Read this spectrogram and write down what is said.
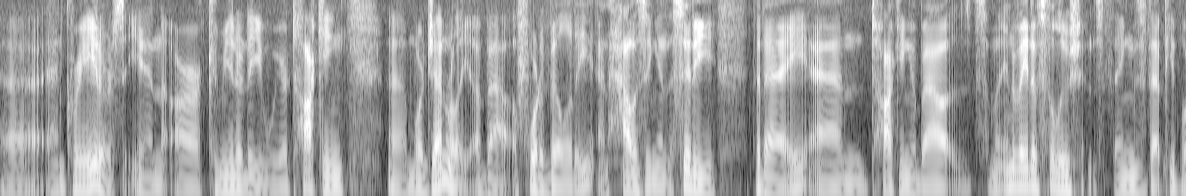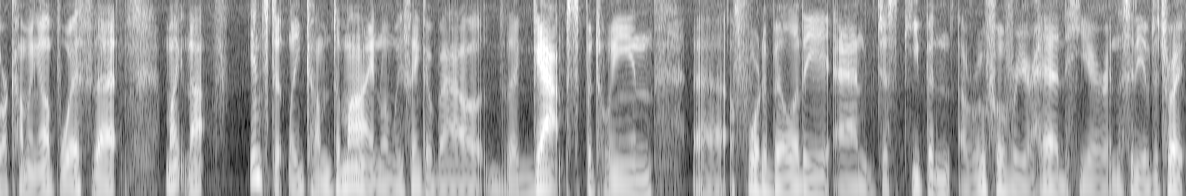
Uh, and creators in our community. We are talking uh, more generally about affordability and housing in the city today and talking about some innovative solutions, things that people are coming up with that might not instantly come to mind when we think about the gaps between uh, affordability and just keeping a roof over your head here in the city of Detroit.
